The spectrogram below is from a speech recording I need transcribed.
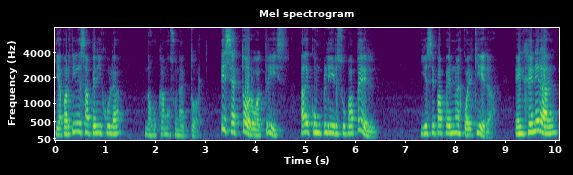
Y a partir de esa película nos buscamos un actor. Ese actor o actriz ha de cumplir su papel y ese papel no es cualquiera. En general,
